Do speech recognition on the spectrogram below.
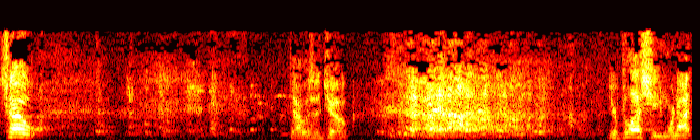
So, that was a joke. You're blushing. We're not,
